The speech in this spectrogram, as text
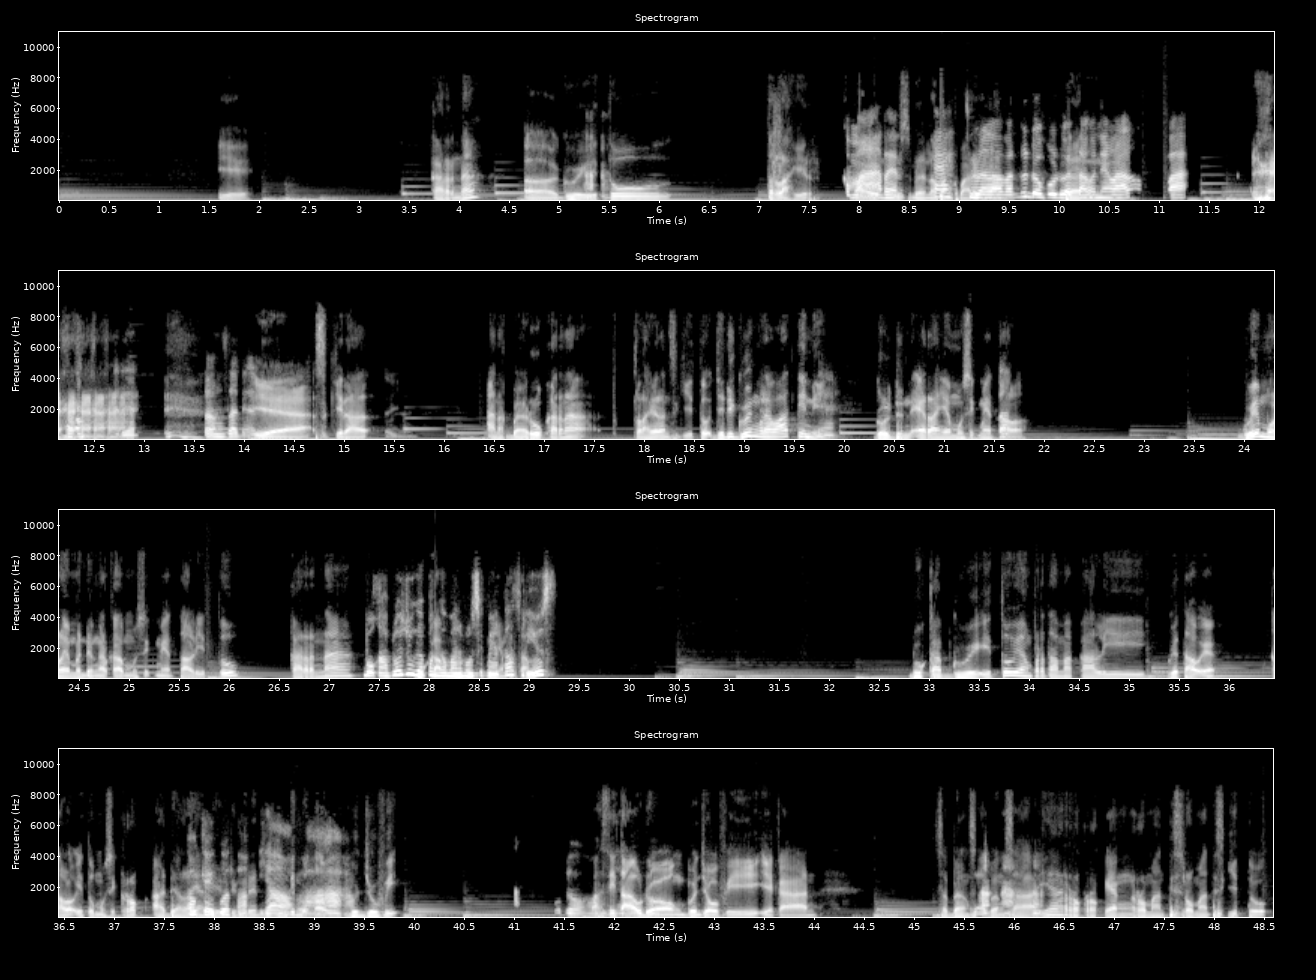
Iya. Karena eh, gue ah. itu terlahir Kemarin. tahun 98 Eh, kemarin. kan. 98 itu 22 Dan- tahun yang lalu, Pak. Tolong sadar. Iya, sekira anak baru karena kelahiran segitu. Jadi gue ngelewatin nih Iya. golden eranya musik metal. Gue mulai mendengarkan musik metal itu karena Bokap lo juga Bokap. penggemar musik Yang metal, serius? bokap gue itu yang pertama kali gue tahu ya kalau itu musik rock adalah Oke, yang tahu. dengerin Ya mungkin lo tahu. Bon Jovi dong. pasti ya. tahu dong Bon Jovi ya kan sebangsa Ah, ah, ah. ya rock yang romantis romantis gitu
